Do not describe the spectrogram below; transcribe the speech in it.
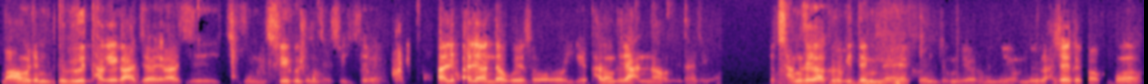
마음을 좀 느긋하게 가져야지 지금 수익을 좀 낼 수 있지. 빨리빨리 한다고 해서 이게 파동들이 안 나옵니다, 지금. 장세가 그렇기 때문에 그건 좀 여러분이 염두를 하셔야 될 것 같고,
